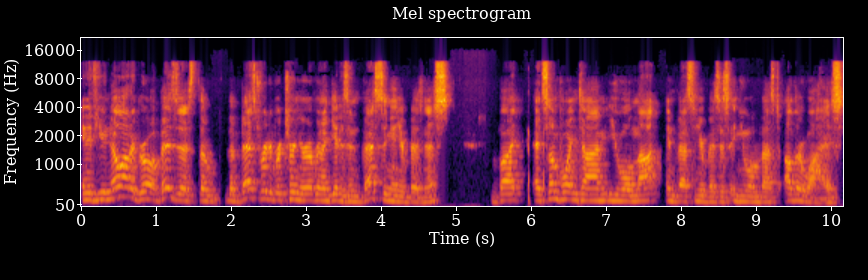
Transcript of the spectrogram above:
And if you know how to grow a business, the the best rate of return you're ever going to get is investing in your business. But at some point in time, you will not invest in your business, and you will invest otherwise.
